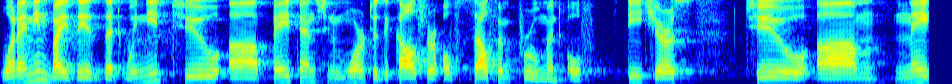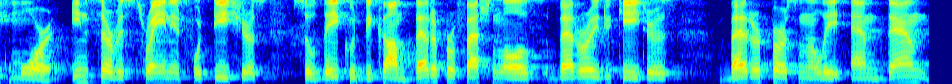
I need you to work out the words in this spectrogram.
What I mean by this that we need to uh, pay attention more to the culture of self-improvement of teachers, to um, make more in-service training for teachers so they could become better professionals, better educators, better personally, and then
